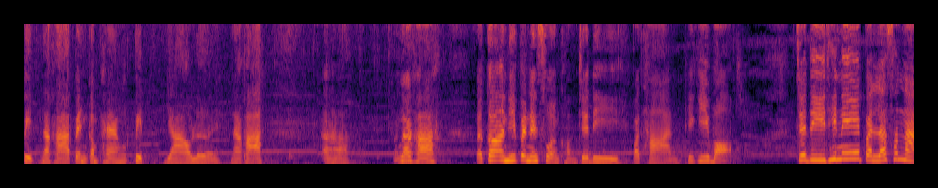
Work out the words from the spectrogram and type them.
ปิดนะคะ เป็นกำแพงปิดยาวเลยนะคะอ่านะคะ แล้วก็อันนี้เป็นในส่วนของเจดีย์ประธานที่กี้บอก เจดีย์ที่นี่เป็นลักษณะ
